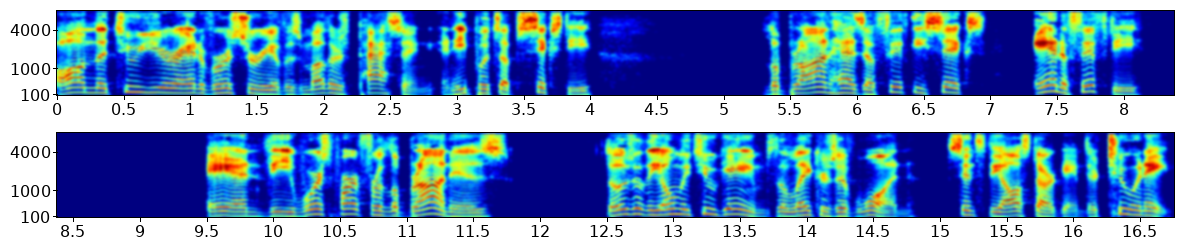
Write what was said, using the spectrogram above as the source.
on the two year anniversary of his mother's passing, and he puts up 60. LeBron has a 56 and a 50 and the worst part for LeBron is those are the only two games the Lakers have won since the All Star game. They're two and eight.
